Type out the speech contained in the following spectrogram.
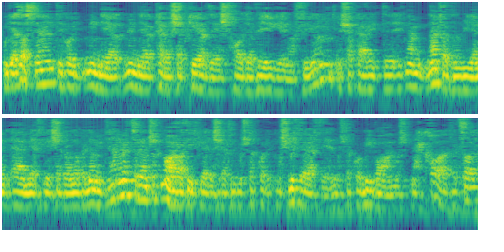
Ugye ez azt jelenti, hogy minél, minél kevesebb kérdést hagy a végén a film, és akár itt, itt nem, nem feltétlenül ilyen elmértések vannak, vagy nem, hanem egyszerűen csak narratív kérdéseket, hogy most akkor most mi történt, most akkor mi van, most meghalt, vagy szóval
